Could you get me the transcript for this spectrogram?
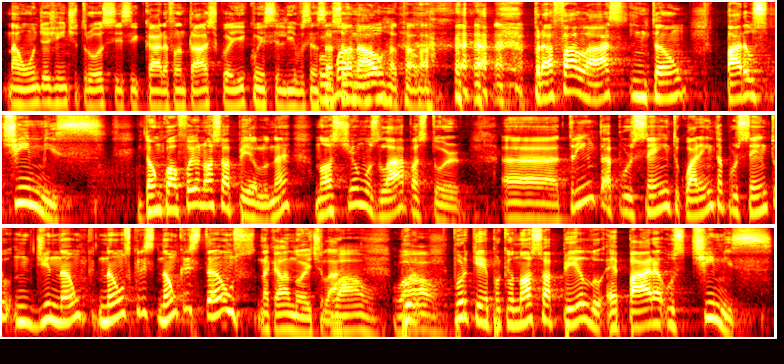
na onde a gente trouxe esse cara fantástico aí com esse livro sensacional Uma honra tá lá. para falar então para os times. Então, qual foi o nosso apelo, né? Nós tínhamos lá, pastor, ah, 30%, 40% de não, não, não cristãos naquela noite lá. Uau, Por- uau. por quê? Porque o nosso apelo é para os times.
